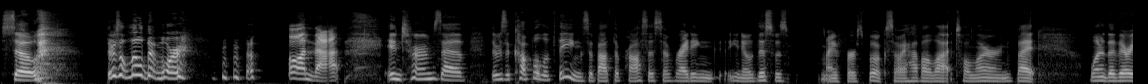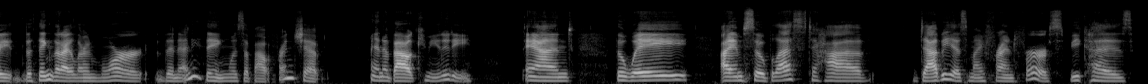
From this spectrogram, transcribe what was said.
So there's a little bit more on that in terms of there's a couple of things about the process of writing. You know, this was my first book, so I have a lot to learn. But one of the very the thing that I learned more than anything was about friendship and about community. And the way I am so blessed to have Debbie as my friend first because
